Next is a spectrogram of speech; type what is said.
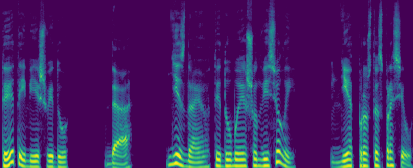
Ты это имеешь в виду? Да. Не знаю, ты думаешь, он веселый? Нет, просто спросил.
